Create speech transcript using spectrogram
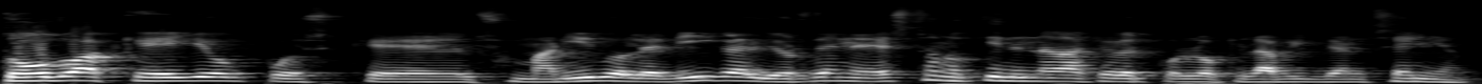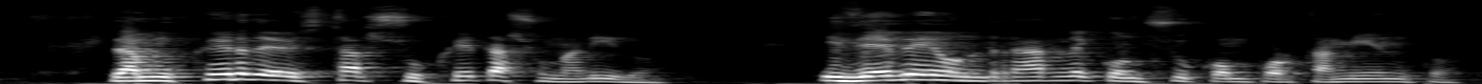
todo aquello pues que su marido le diga y le ordene. Esto no tiene nada que ver con lo que la Biblia enseña. La mujer debe estar sujeta a su marido y debe honrarle con su comportamiento.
